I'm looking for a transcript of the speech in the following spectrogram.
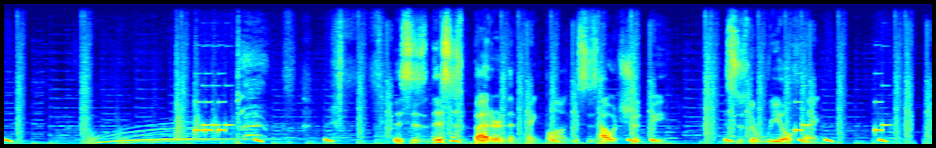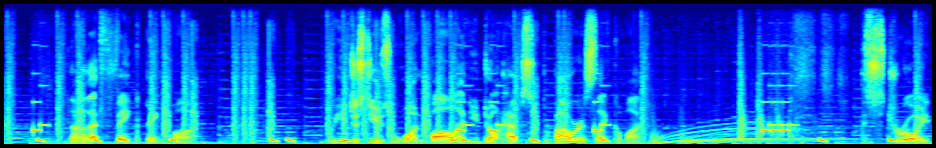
this is this is better than ping pong. This is how it should be. This is the real thing. None of that fake ping pong. Where you just use one ball and you don't have superpowers? Like, come on. Destroyed.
